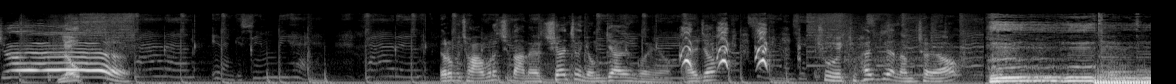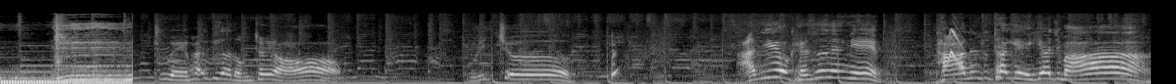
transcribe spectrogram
쭉! 여러분 저 아무렇지도 않아요. 취한척 연기하는 거예요. 알죠? 쭉왜 이렇게 활기가 넘쳐요? 쭉왜 활기가 넘쳐요? 우리 축 아니에요 개 선생님! 다 아는 듯하게 얘기하지 마!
